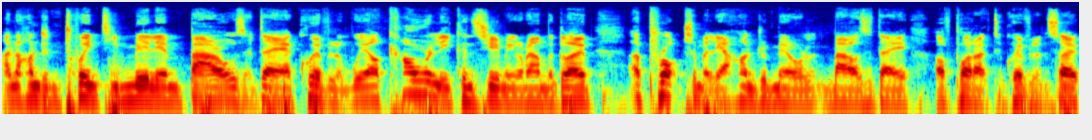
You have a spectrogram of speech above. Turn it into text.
and 120 million barrels a day equivalent. We are currently consuming around the globe approximately 100 million barrels a day of product equivalent. So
